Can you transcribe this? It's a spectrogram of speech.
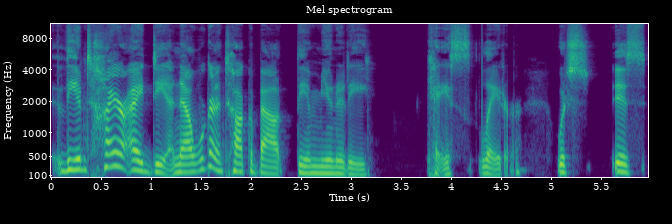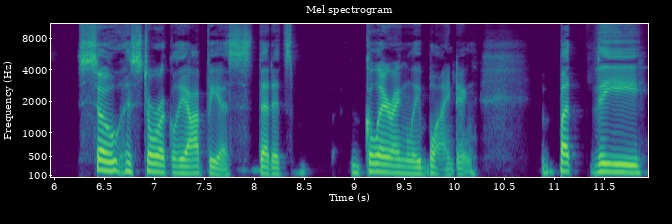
the entire idea. Now, we're going to talk about the immunity case later, which is so historically obvious that it's glaringly blinding. But the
